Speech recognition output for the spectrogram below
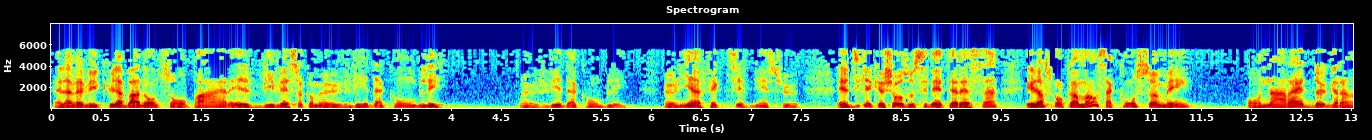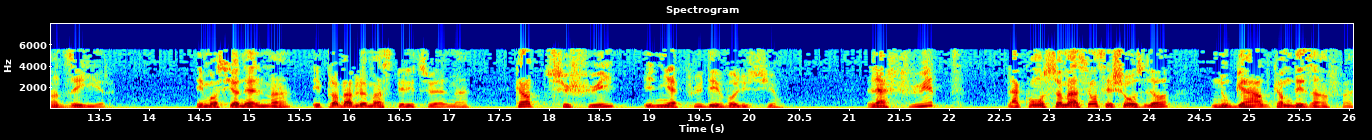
Elle avait vécu l'abandon de son père et elle vivait ça comme un vide à combler. Un vide à combler un lien affectif, bien sûr. Elle dit quelque chose aussi d'intéressant, et lorsqu'on commence à consommer, on arrête de grandir émotionnellement et probablement spirituellement. Quand tu fuis, il n'y a plus d'évolution. La fuite, la consommation, ces choses-là, nous gardent comme des enfants.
